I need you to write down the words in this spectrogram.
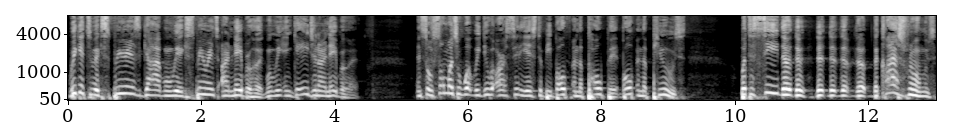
We get to experience God when we experience our neighborhood, when we engage in our neighborhood. And so, so much of what we do at R City is to be both in the pulpit, both in the pews, but to see the, the, the, the, the, the, classrooms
